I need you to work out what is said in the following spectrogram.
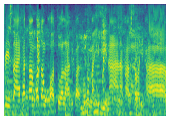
ฟรีสไตล์คัตตอมก็ต้องขอตัวลาไปก่อนพบกันใหม่ EP หน้านะครับ สวัสดีครับ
